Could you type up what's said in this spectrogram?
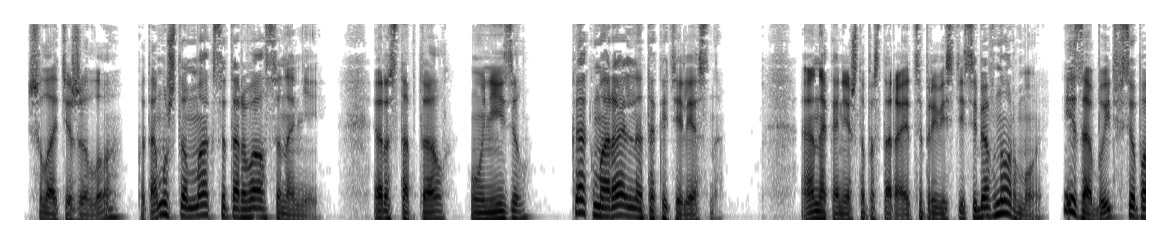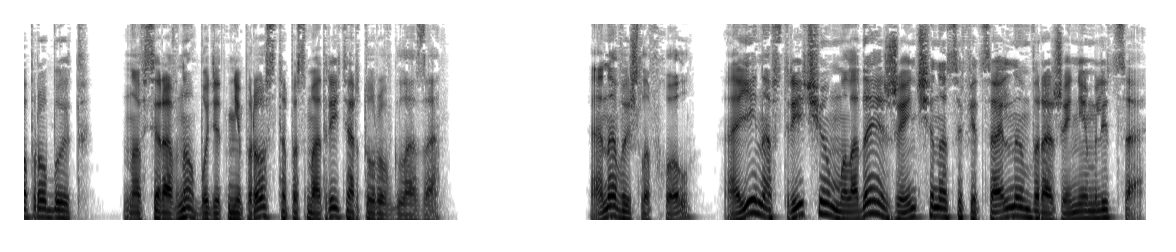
Шла тяжело, потому что Макс оторвался на ней. Растоптал, унизил, как морально, так и телесно. Она, конечно, постарается привести себя в норму и забыть все попробует, но все равно будет непросто посмотреть Артуру в глаза. Она вышла в холл, а ей навстречу молодая женщина с официальным выражением лица.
